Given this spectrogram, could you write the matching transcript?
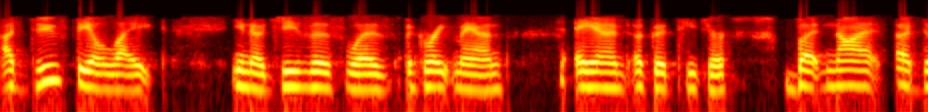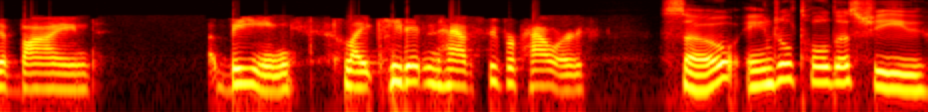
I do feel like, you know, Jesus was a great man and a good teacher, but not a divine being. Like he didn't have superpowers so, Angel told us she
